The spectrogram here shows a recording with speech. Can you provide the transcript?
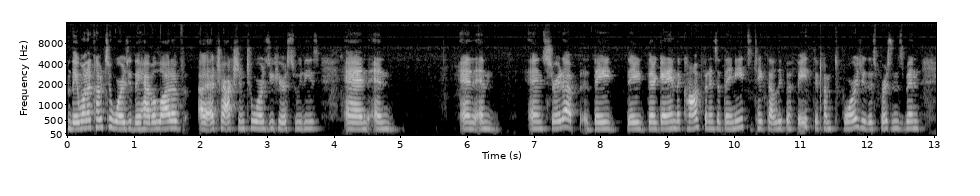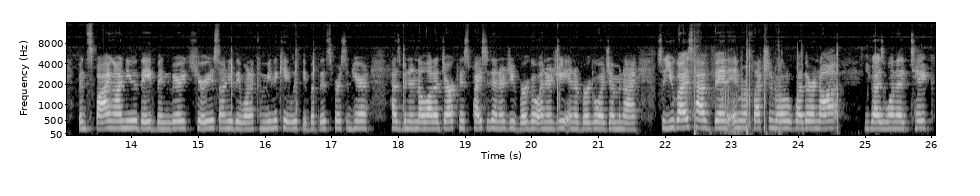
they want to come towards you. They have a lot of uh, attraction towards you here sweeties. And and and and and straight up they they they're getting the confidence that they need to take that leap of faith to come towards you. This person's been been spying on you. They've been very curious on you. They want to communicate with you. But this person here has been in a lot of darkness pisces energy virgo energy and a virgo a gemini. So you guys have been in reflection mode whether or not you guys want to take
